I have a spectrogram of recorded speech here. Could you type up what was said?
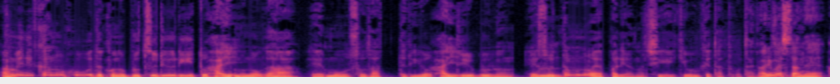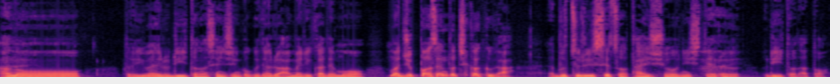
アメリカの方でこの物流リートっていうものが、はい、えー、もう育ってるよっていう部分、はい、えー、そういったものはやっぱりあの刺激を受けたってことありますか、ね、ありましたね。あのーいわゆるリートの先進国であるアメリカでも、まあ10%近くが物流施設を対象にしているリートだと。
